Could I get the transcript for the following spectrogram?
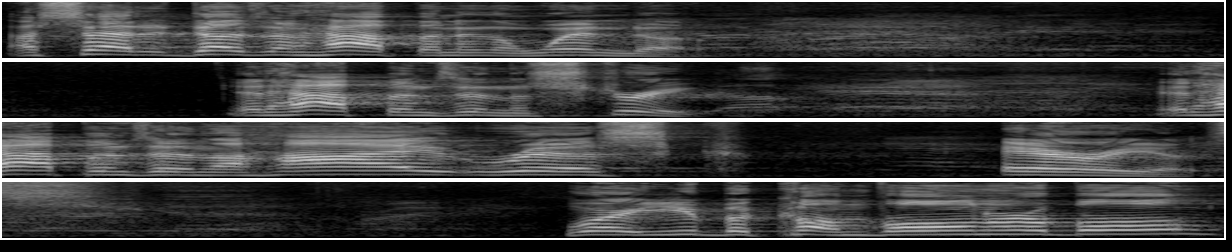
I said it doesn't happen in the window. It happens in the street. It happens in the high risk areas where you become vulnerable,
